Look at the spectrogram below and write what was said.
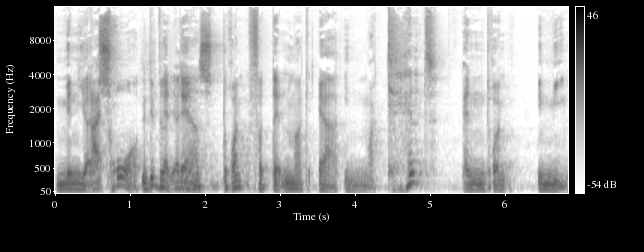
Men jeg Nej, tror, men det ved at jeg, de er. deres drøm for Danmark er en markant anden drøm end min.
